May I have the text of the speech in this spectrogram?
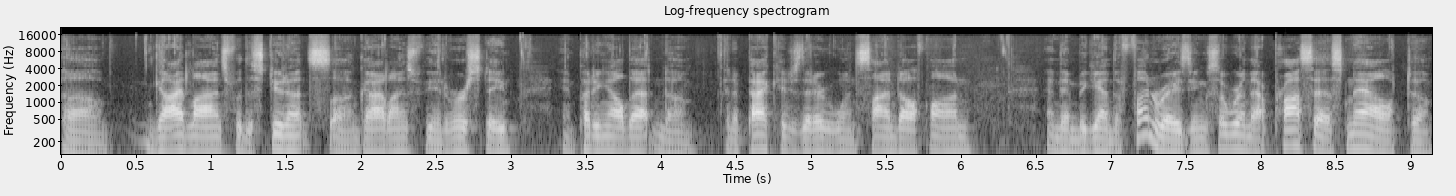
uh, guidelines for the students, uh, guidelines for the university, and putting all that in a, in a package that everyone signed off on, and then began the fundraising. So we're in that process now to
